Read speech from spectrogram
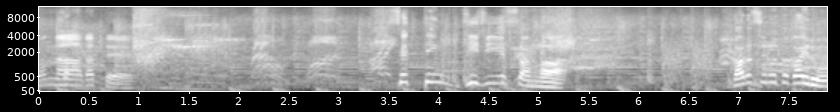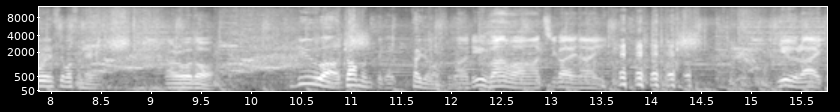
そんなだってセッティン GGS さんがダルシムとガイルを応援してますね。なるほど。竜はダムって書いてますまあリュウバンは間違いない。You like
